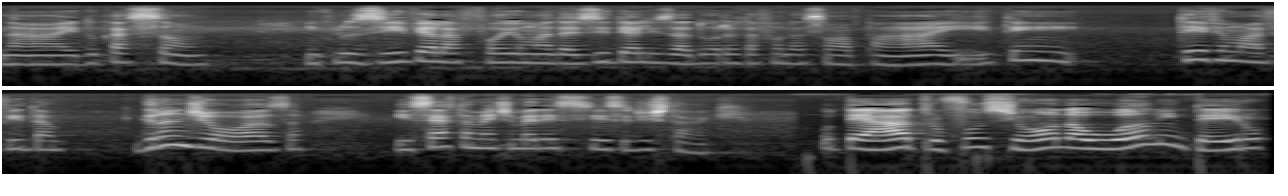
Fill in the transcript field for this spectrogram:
na educação. Inclusive, ela foi uma das idealizadoras da Fundação APAI e tem, teve uma vida grandiosa e certamente merecia esse destaque. O teatro funciona o ano inteiro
